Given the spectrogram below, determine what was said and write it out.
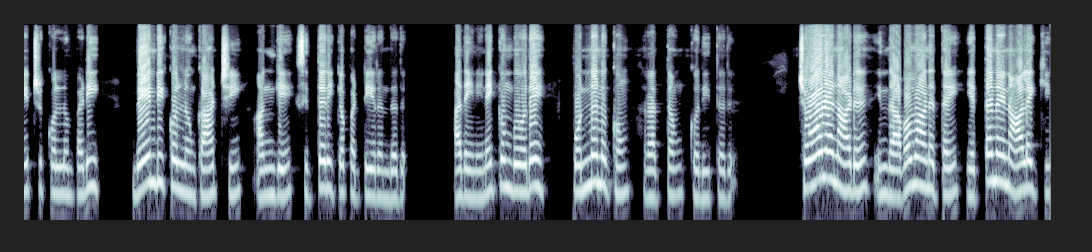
ஏற்றுக்கொள்ளும்படி வேண்டிக் கொள்ளும் காட்சி அங்கே சித்தரிக்கப்பட்டிருந்தது. அதை நினைக்கும் போதே பொன்னனுக்கும் ரத்தம் கொதித்தது. சோழ நாடு இந்த அவமானத்தை எத்தனை நாளைக்கு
